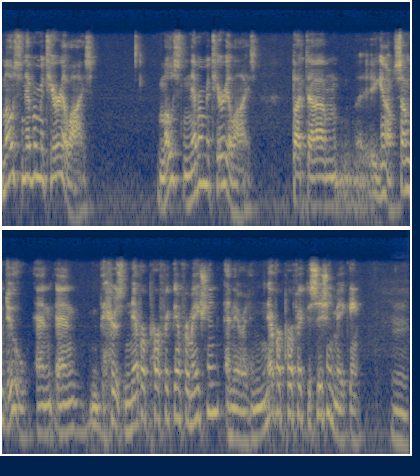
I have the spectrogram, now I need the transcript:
Most never materialize. Most never materialize. But um, you know some do. And and there's never perfect information and there is never perfect decision making. Mm.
